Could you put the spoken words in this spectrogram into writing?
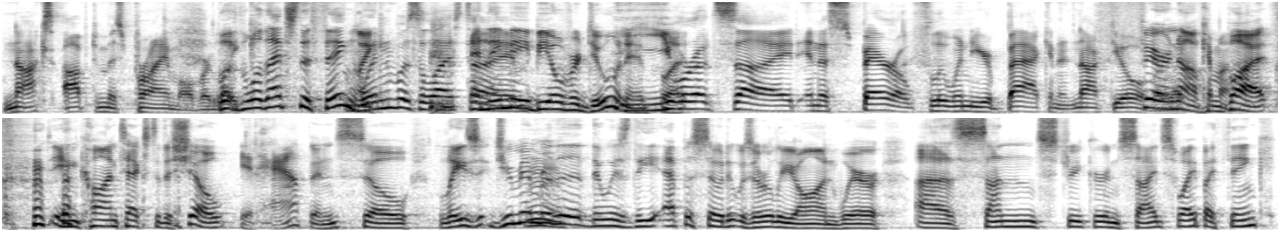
knocks Optimus Prime over. Well, Like, well, that's the thing. Like, when was the last time? And they may be overdoing it. You but were outside and a sparrow flew into your back and it knocked you over. fair Like, enough. On. But in context of the show, it happened. So laser. Do you remember Hmm. the there was the episode? It was early on where uh, Sunstreaker and Sideswipe, I think.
